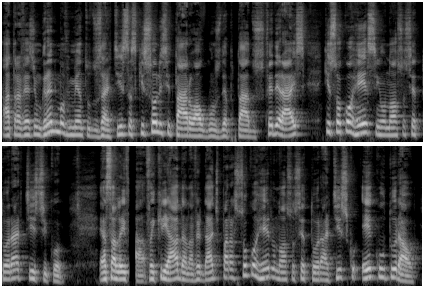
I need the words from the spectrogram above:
através de um grande movimento dos artistas que solicitaram a alguns deputados federais que socorressem o nosso setor artístico. Essa lei foi criada, na verdade, para socorrer o nosso setor artístico e cultural.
